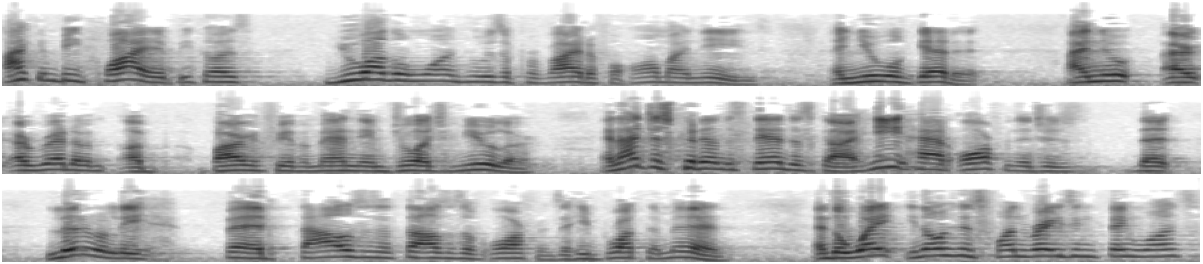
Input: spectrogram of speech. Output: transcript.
I can be quiet because you are the one who is a provider for all my needs and you will get it. I knew, I, I read a, a biography of a man named George Mueller and I just couldn't understand this guy. He had orphanages that literally fed thousands and thousands of orphans and he brought them in. And the way, you know his fundraising thing was?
